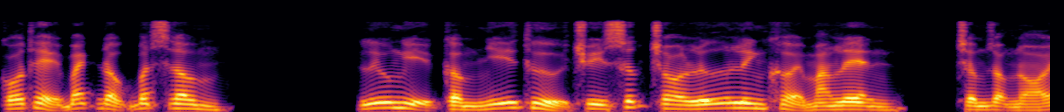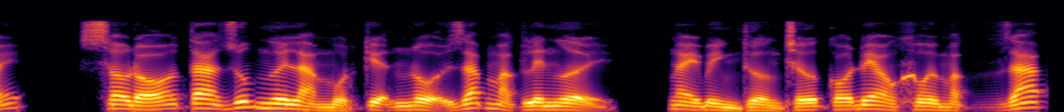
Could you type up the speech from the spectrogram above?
có thể bách độc bất xâm. Lưu Nghị cầm nhĩ thử truy sức cho Lữ Linh khởi mang lên, trầm giọng nói, sau đó ta giúp ngươi làm một kiện nội giáp mặc lên người, ngày bình thường chớ có đeo khôi mặc giáp.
